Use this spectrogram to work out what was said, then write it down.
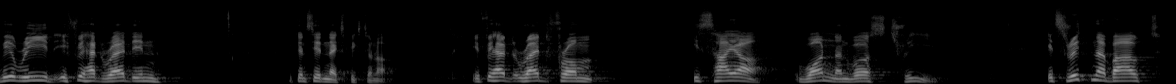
we read, if we had read in, you can see the next picture now. If we had read from Isaiah 1 and verse 3, it's written about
